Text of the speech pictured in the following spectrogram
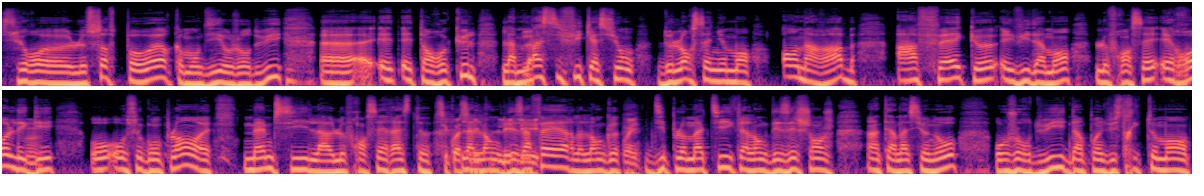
sur euh, le soft power, comme on dit aujourd'hui, euh, est, est, en recul. La massification de l'enseignement en arabe a fait que, évidemment, le français est relégué hmm. au, second plan, euh, même si la, le français reste la langue des affaires, la langue diplomatique, la langue des échanges internationaux. Aujourd'hui, d'un point de vue strictement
